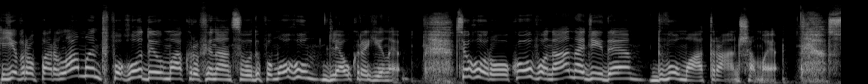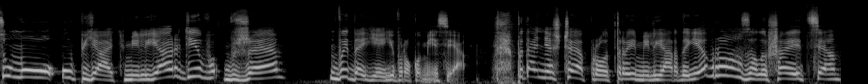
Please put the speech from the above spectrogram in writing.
Європарламент погодив макрофінансову допомогу для України. Цього року вона надійде двома траншами. Суму у 5 мільярдів вже видає Єврокомісія. Питання ще про 3 мільярди євро залишається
